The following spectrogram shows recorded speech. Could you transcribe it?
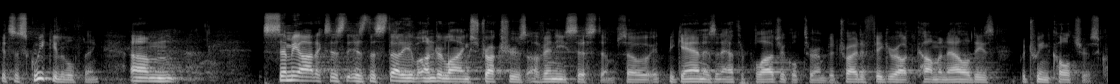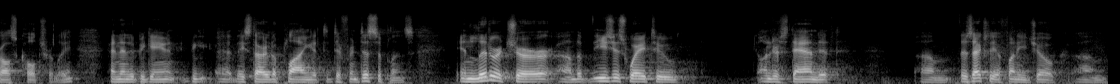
it's a squeaky little thing. Um, semiotics is, is the study of underlying structures of any system. So it began as an anthropological term to try to figure out commonalities between cultures, cross-culturally, and then it began, be, uh, they started applying it to different disciplines. In literature, uh, the, easiest way to understand it, um, there's actually a funny joke. Um,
